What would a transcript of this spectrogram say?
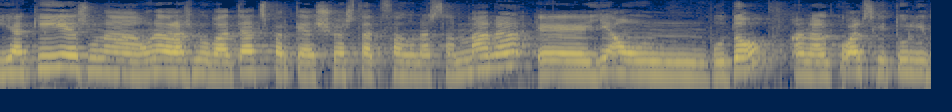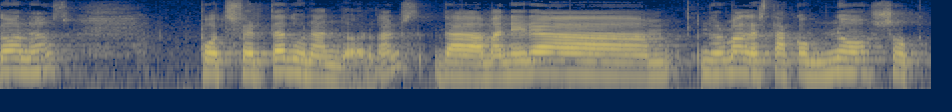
I aquí és una, una de les novetats, perquè això ha estat fa una setmana, eh, hi ha un botó en el qual si tu li dones pots fer-te donant d'òrgans. De manera normal està com no soc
